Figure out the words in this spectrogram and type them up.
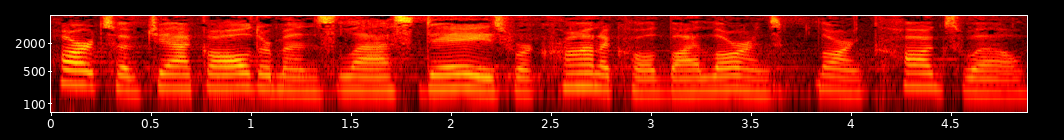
Parts of Jack Alderman's last days were chronicled by Lauren, Lauren Cogswell.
